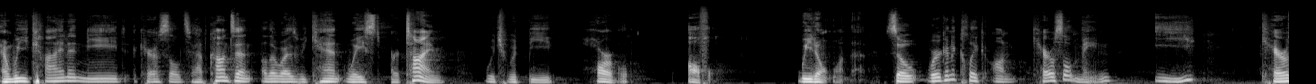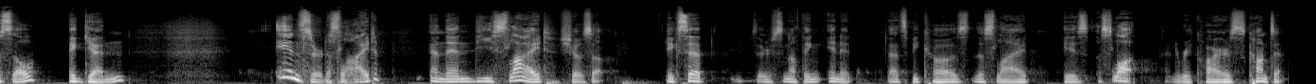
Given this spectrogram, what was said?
And we kind of need a carousel to have content. Otherwise, we can't waste our time, which would be horrible, awful. We don't want that. So we're going to click on carousel main, E, carousel again, insert a slide, and then the slide shows up except there's nothing in it. That's because the slide is a slot and requires content.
